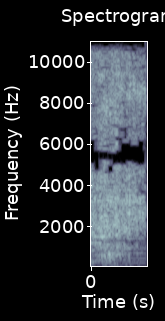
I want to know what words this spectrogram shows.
Yeah.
